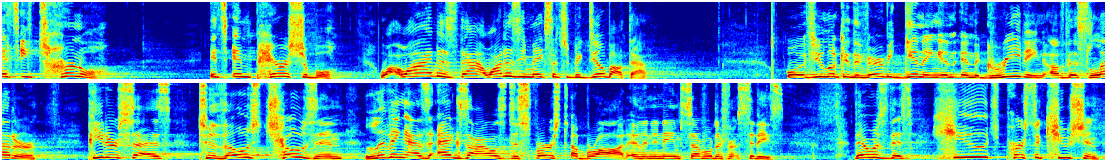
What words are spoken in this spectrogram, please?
it's eternal, it's imperishable. Why, why does that? Why does he make such a big deal about that? Well, if you look at the very beginning in, in the greeting of this letter, Peter says, To those chosen living as exiles dispersed abroad, and then he names several different cities. There was this huge persecution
